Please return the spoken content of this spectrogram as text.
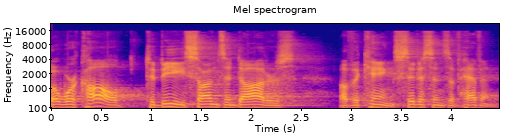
But we're called to be sons and daughters of the King, citizens of heaven.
